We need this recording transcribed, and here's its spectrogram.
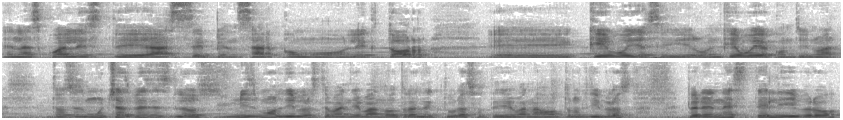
en las cuales te hace pensar como lector eh, qué voy a seguir o en qué voy a continuar. Entonces muchas veces los mismos libros te van llevando a otras lecturas o te llevan a otros libros, pero en este libro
